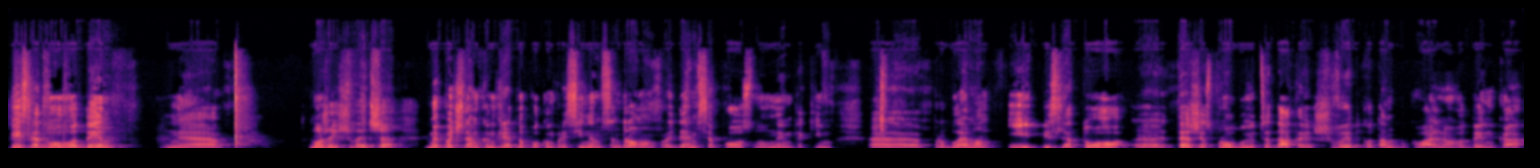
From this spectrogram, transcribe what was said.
Після двох годин, е, може і швидше, ми почнемо конкретно по компресійним синдромам, пройдемося по основним таким е, проблемам. І після того е, теж я спробую це дати швидко, там буквально годинка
